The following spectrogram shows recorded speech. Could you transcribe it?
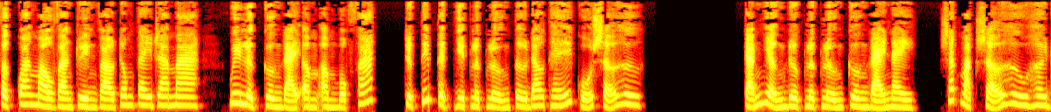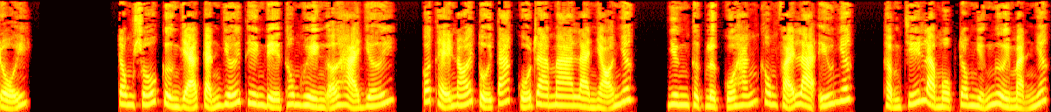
Phật quang màu vàng truyền vào trong tay Rama, quy lực cường đại ầm ầm bộc phát, trực tiếp tịch diệt lực lượng từ đao thế của sở hư. Cảm nhận được lực lượng cường đại này, sắc mặt sở Hư hơi đổi. Trong số cường giả cảnh giới thiên địa thông huyền ở hạ giới, có thể nói tuổi tác của Rama là nhỏ nhất, nhưng thực lực của hắn không phải là yếu nhất, thậm chí là một trong những người mạnh nhất.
